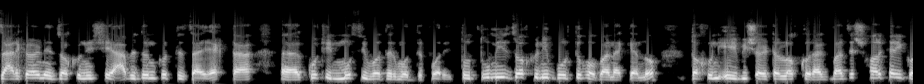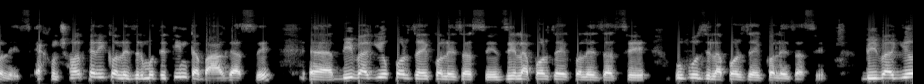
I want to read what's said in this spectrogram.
যার কারণে যখনই সে আবেদন করতে চায়, একটা কঠিন মুসিবতের মধ্যে পড়ে। তো তুমি যখনই ভর্তি হবা না কেন, তখন এই বিষয়টা লক্ষ্য রাখবা যে সরকারি কলেজ এখন সরকারি কলেজের মধ্যে তিনটা ভাগ আছে। বিভাগীয় পর্যায়ে কলেজ আছে, জেলা পর্যায়ে কলেজ আছে, উপজেলা পর্যায়ে কলেজ আছে। বিভাগীয়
